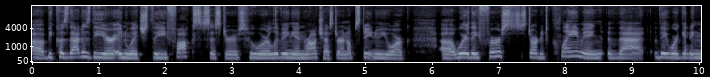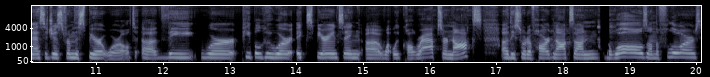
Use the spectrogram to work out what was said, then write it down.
uh, because that is the year in which the Fox sisters, who were living in Rochester in upstate New York, uh, where they first started claiming that they were getting messages from the spirit world. Uh, they were people who were experiencing uh, what we call raps or knocks, uh, these sort of hard knocks on the walls, on the floors,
